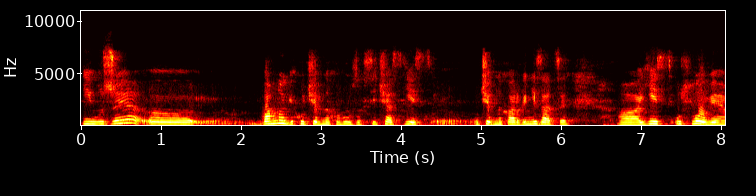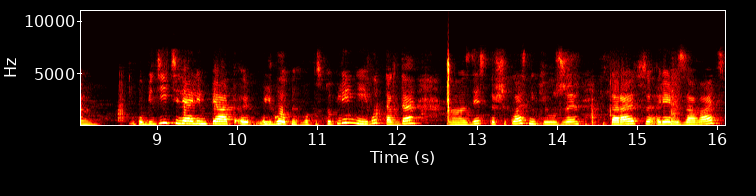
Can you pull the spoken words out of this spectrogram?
и уже э, во многих учебных вузах сейчас есть, э, учебных организациях, э, есть условия победителя Олимпиад, льготных во поступлении, и вот тогда здесь старшеклассники уже стараются реализовать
